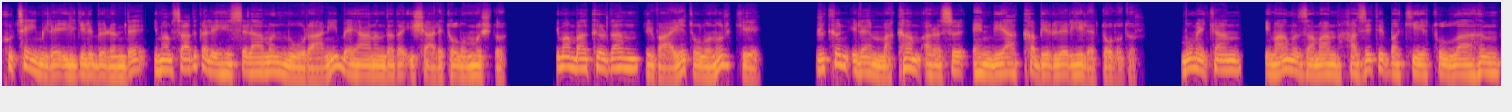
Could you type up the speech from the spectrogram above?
Huteym ile ilgili bölümde İmam Sadık aleyhisselamın nurani beyanında da işaret olunmuştu. İmam Bakır'dan rivayet olunur ki, rükün ile makam arası enbiya kabirleriyle doludur. Bu mekan, İmam-ı Zaman Hazreti Bakiyetullah'ın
